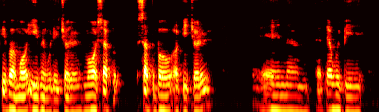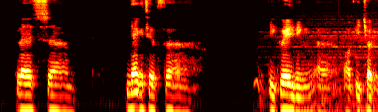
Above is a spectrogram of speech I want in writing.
people are more even with each other, more susceptible of each other, and um, that, that would be less um, negative uh, degrading uh, of each other.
